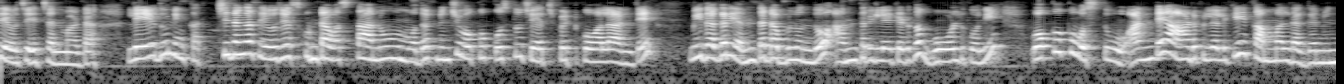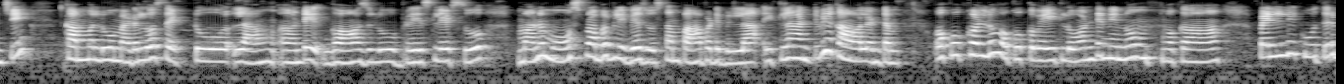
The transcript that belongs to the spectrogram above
సేవ్ చేయొచ్చు అనమాట లేదు నేను ఖచ్చితంగా సేవ్ చేసుకుంటా వస్తాను. మొదటి నుంచి ఒక్కొక్క వస్తువు చేర్చి పెట్టుకోవాలా అంటే మీ దగ్గర ఎంత డబ్బులు ఉందో అంత రిలేటెడ్గా గోల్డ్ కొని ఒక్కొక్క వస్తువు అంటే ఆడపిల్లలకి కమ్మల దగ్గర నుంచి కమ్మలు మెడలో సెట్టు లాంగ్ అంటే గాజులు బ్రేస్లెట్స్ మనం మోస్ట్ ప్రాబబ్లీ ఇవే చూస్తాం. పాపడి బిల్ల ఇట్లాంటివి కావాలంటాం. ఒక్కొక్కళ్ళు ఒక్కొక్క వెయిట్లో అంటే నేను ఒక పెళ్ళి కూతురి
